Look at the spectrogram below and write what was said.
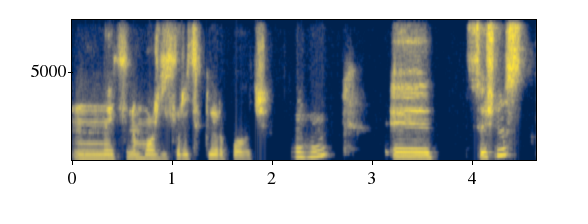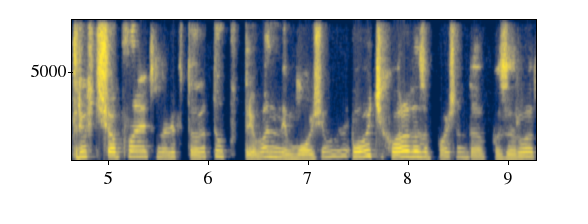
наистина може да се рециклира повече. Mm-hmm. Е, всъщност, трифт шопването, нали, втората употреба, не можем повече хора да започнат да пазаруват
